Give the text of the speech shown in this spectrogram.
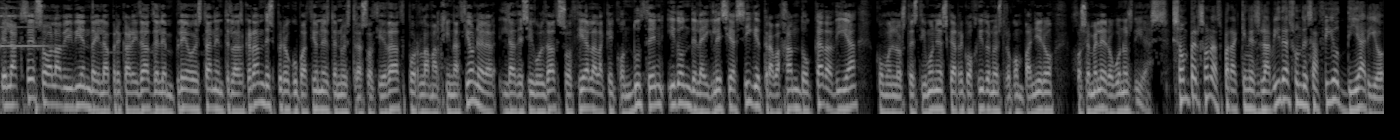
El acceso a la vivienda y la precariedad del empleo están entre las grandes preocupaciones de nuestra sociedad por la marginación y la desigualdad social a la que conducen y donde la Iglesia sigue trabajando cada día, como en los testimonios que ha recogido nuestro compañero José Melero. Buenos días. Son personas para quienes la vida es un desafío diario.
